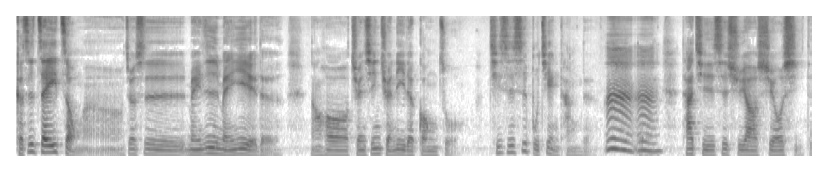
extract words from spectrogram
可是这一种啊，就是没日没夜的，然后全心全力的工作。其实是不健康的，嗯嗯，他其实是需要休息的。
